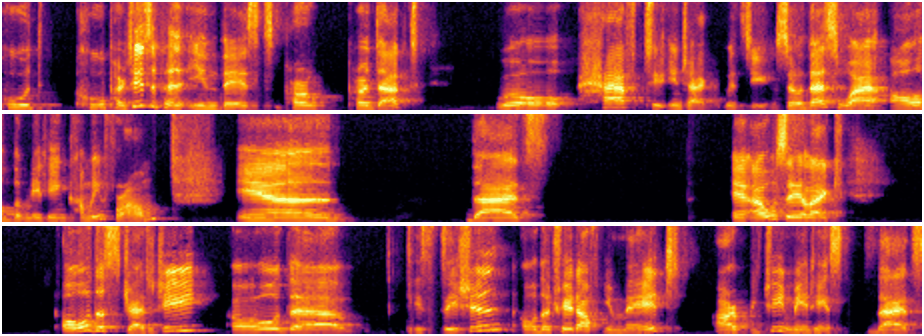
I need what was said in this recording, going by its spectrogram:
who who participate in this pro product will have to interact with you. So that's why all the meeting coming from. And that's, and I would say like all the strategy, all the decision, all the trade-off you made are between meetings. That's,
